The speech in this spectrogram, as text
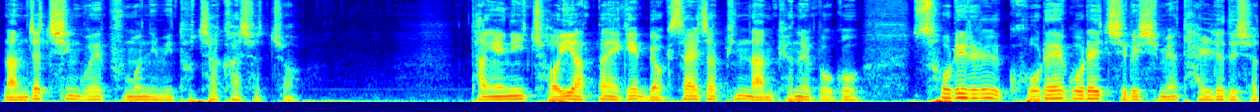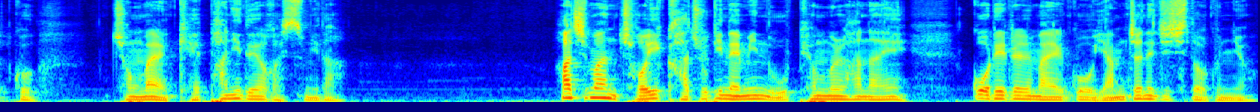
남자친구의 부모님이 도착하셨죠. 당연히 저희 아빠에게 멱살 잡힌 남편을 보고 소리를 고래고래 지르시며 달려드셨고 정말 개판이 되어 갔습니다. 하지만 저희 가족이 내민 우편물 하나에 꼬리를 말고 얌전해지시더군요.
